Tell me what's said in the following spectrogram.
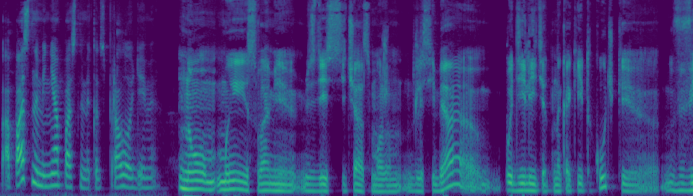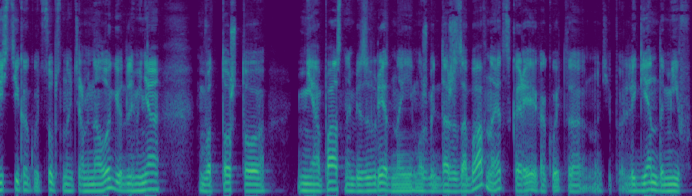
опасными и неопасными конспирологиями? Ну, мы с вами здесь сейчас можем для себя поделить это на какие-то кучки, ввести какую-то собственную терминологию. Для меня вот то, что не опасно, безвредно и, может быть, даже забавно, это скорее какой-то, ну, типа, легенда, миф.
